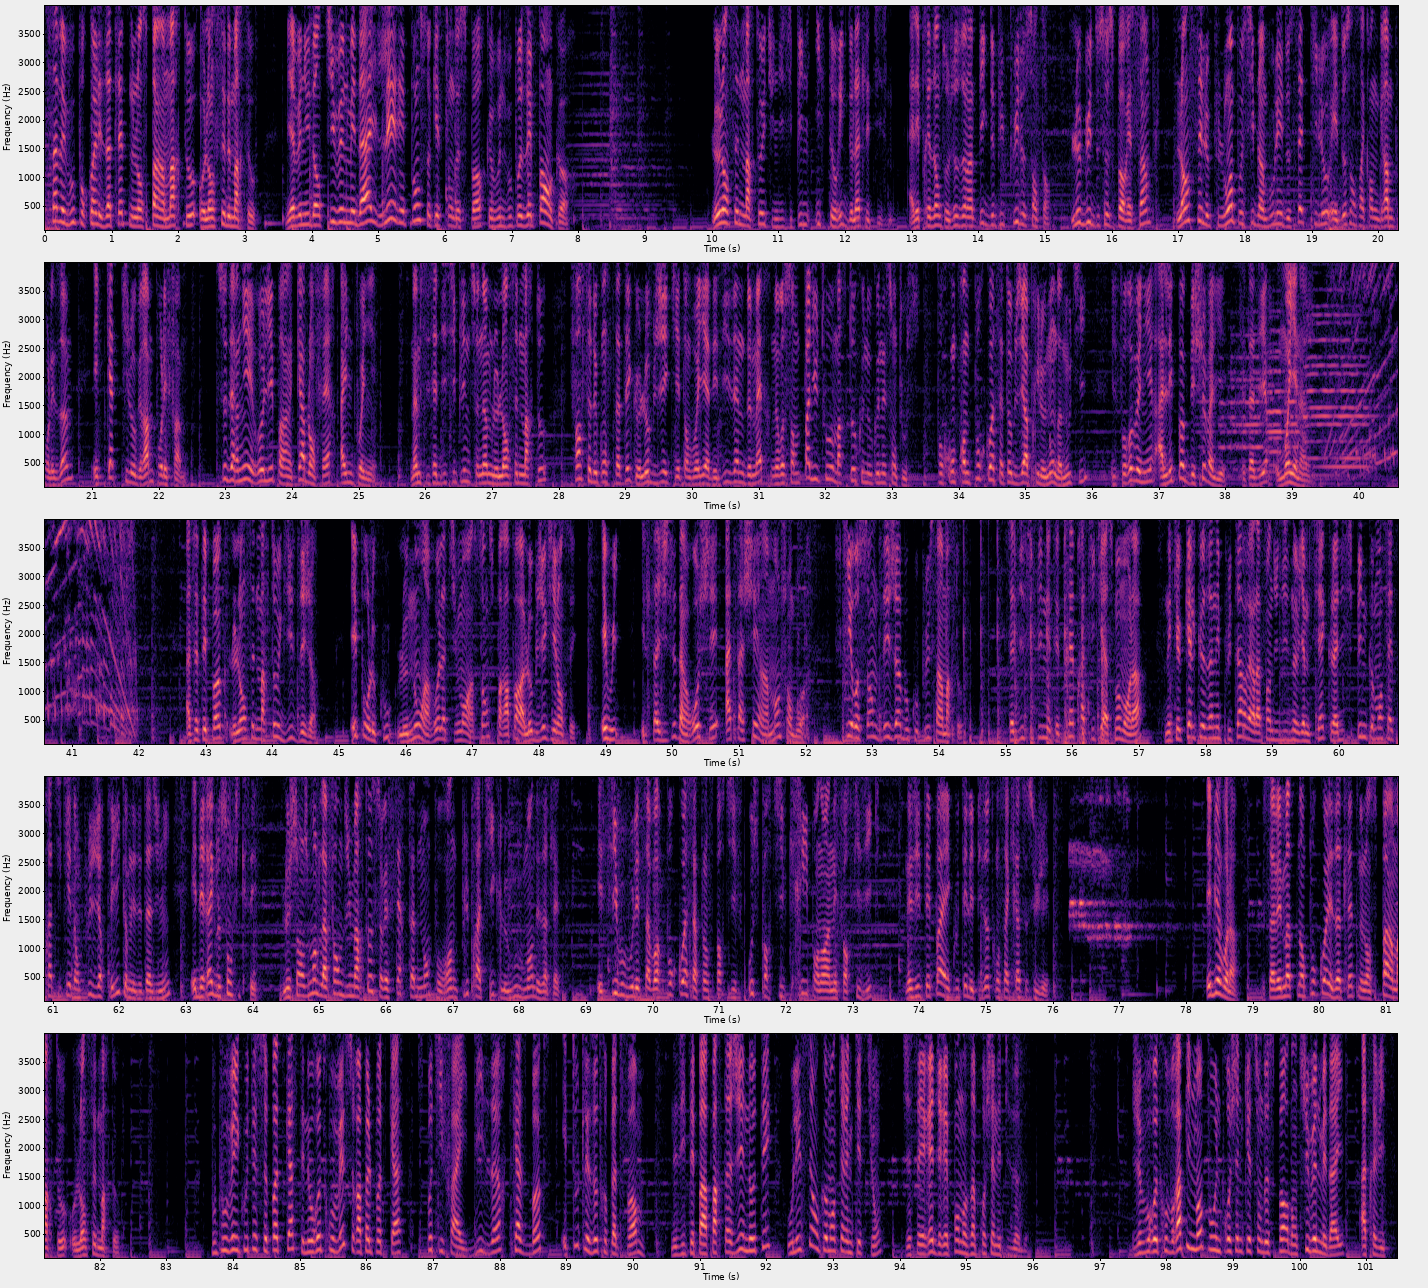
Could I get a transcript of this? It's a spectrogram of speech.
Savez-vous pourquoi les athlètes ne lancent pas un marteau au lancer de marteau Bienvenue dans Tu veux une médaille Les réponses aux questions de sport que vous ne vous posez pas encore. Le lancer de marteau est une discipline historique de l'athlétisme. Elle est présente aux Jeux Olympiques depuis plus de 100 ans. Le but de ce sport est simple, lancer le plus loin possible un boulet de 7 kg et 250 g pour les hommes et 4 kg pour les femmes. Ce dernier est relié par un câble en fer à une poignée. Même si cette discipline se nomme le lancer de marteau, force est de constater que l'objet qui est envoyé à des dizaines de mètres ne ressemble pas du tout au marteau que nous connaissons tous. Pour comprendre pourquoi cet objet a pris le nom d'un outil, il faut revenir à l'époque des chevaliers, c'est-à-dire au Moyen Âge. À cette époque, le lancer de marteau existe déjà. Et pour le coup, le nom a relativement un sens par rapport à l'objet qui est lancé. Et oui, il s'agissait d'un rocher attaché à un manche en bois, ce qui ressemble déjà beaucoup plus à un marteau. Cette discipline était très pratiquée à ce moment-là, ce n'est que quelques années plus tard, vers la fin du 19e siècle, que la discipline commence à être pratiquée dans plusieurs pays comme les États-Unis et des règles sont fixées. Le changement de la forme du marteau serait certainement pour rendre plus pratique le mouvement des athlètes. Et si vous voulez savoir pourquoi certains sportifs ou sportifs crient pendant un effort physique, n'hésitez pas à écouter l'épisode consacré à ce sujet. Et bien voilà, vous savez maintenant pourquoi les athlètes ne lancent pas un marteau au lancer de marteau. Vous pouvez écouter ce podcast et nous retrouver sur Apple Podcast, Spotify, Deezer, Castbox et toutes les autres plateformes. N'hésitez pas à partager, noter ou laisser en commentaire une question. J'essaierai d'y répondre dans un prochain épisode. Je vous retrouve rapidement pour une prochaine question de sport dans Tu veux une médaille. À très vite.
